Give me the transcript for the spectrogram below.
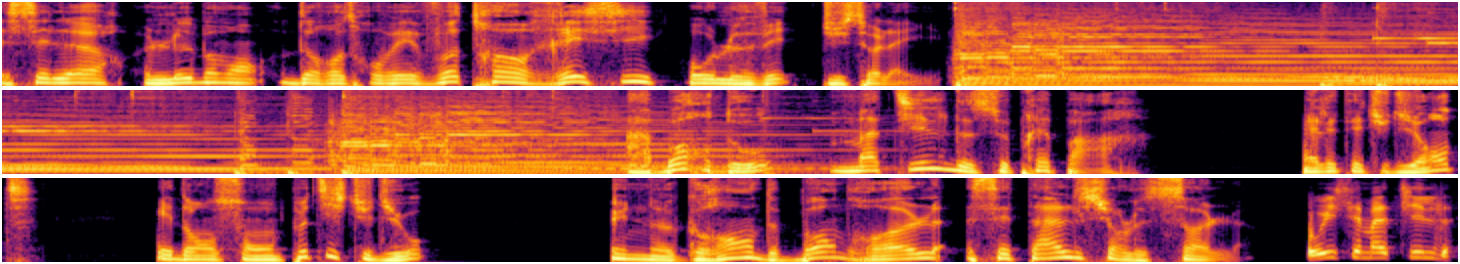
C'est l'heure, le moment de retrouver votre récit au lever du soleil. À Bordeaux, Mathilde se prépare. Elle est étudiante et dans son petit studio, une grande banderole s'étale sur le sol. Oui, c'est Mathilde.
